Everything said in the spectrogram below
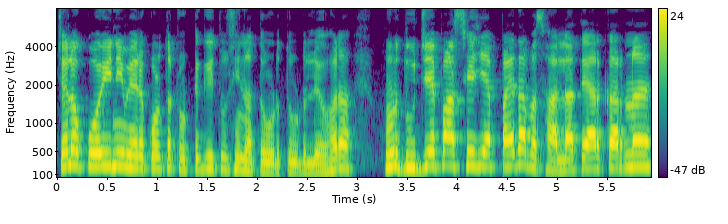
ਚਲੋ ਕੋਈ ਨਹੀਂ, ਮੇਰੇ ਕੋਲ ਤਾਂ ਟੁੱਟ ਗਈ, ਤੁਸੀਂ ਨਾ ਤੋੜ ਤੋੜ ਲਿਓ, ਹਨਾ। ਹੁਣ ਦੂਜੇ ਪਾਸੇ ਜੇ ਆਪਾਂ ਇਹਦਾ ਮਸਾਲਾ ਤਿਆਰ ਕਰਨਾ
